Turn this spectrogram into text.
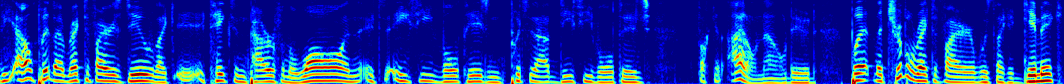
the output that rectifiers do. Like it, it takes in power from the wall and it's AC voltage and puts it out DC voltage. Fucking, I don't know, dude. But the triple rectifier was like a gimmick,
